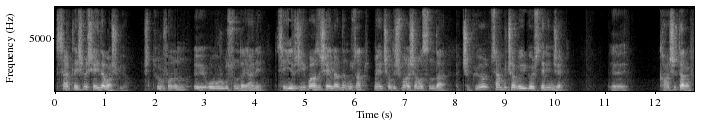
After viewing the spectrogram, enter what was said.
sertleşme şeyde başlıyor. İşte Truffaut'un e, o vurgusunda yani seyirciyi bazı şeylerden uzak tutmaya çalışma aşamasında çıkıyor. Sen bu çabayı gösterince e, karşı taraf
